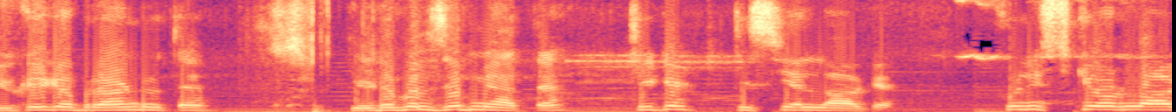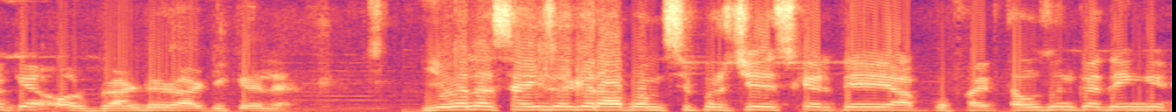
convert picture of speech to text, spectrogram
यूके का ब्रांड होता है। ये डबल जिप में आता है ठीक है? टीसीएल लॉक है फुल सिक्योर लॉक है और ब्रांडेड आर्टिकल है। ये वाला साइज़ अगर आप हमसे परचेज करते हैं ये आपको फाइव थाउज़ेंड का देंगे।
